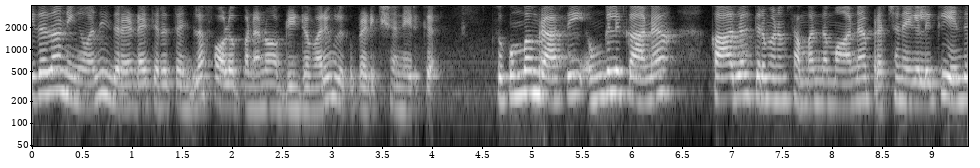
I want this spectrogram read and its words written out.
இதை தான் நீங்கள் வந்து இந்த ரெண்டாயிரத்தி இருபத்தஞ்சில் ஃபாலோ பண்ணணும் அப்படின்ற மாதிரி உங்களுக்கு ப்ரெடிக்ஷன் இருக்குது ஸோ கும்பம் ராசி உங்களுக்கான காதல் திருமணம் சம்பந்தமான பிரச்சனைகளுக்கு எந்த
